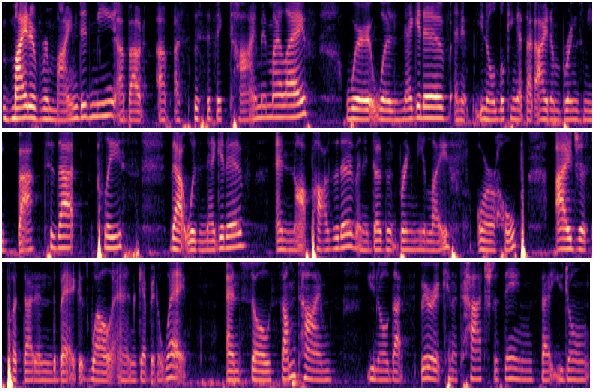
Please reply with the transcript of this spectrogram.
might have reminded me about a, a, specific time in my life where it was negative and it you know looking at that item brings me back to that place that was negative and not positive and it doesn't bring me life or hope. I just put that in the bag as well and give it away. And so sometimes you know that spirit can attach to things that you don't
